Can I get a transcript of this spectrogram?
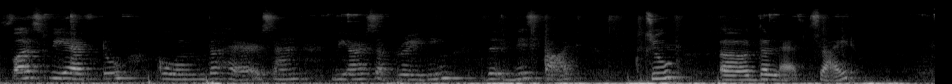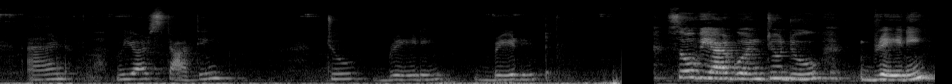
first we have to comb the hairs and we are separating the, this part to uh, the left side. And we are starting to braiding braid it. So we are going to do braiding.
